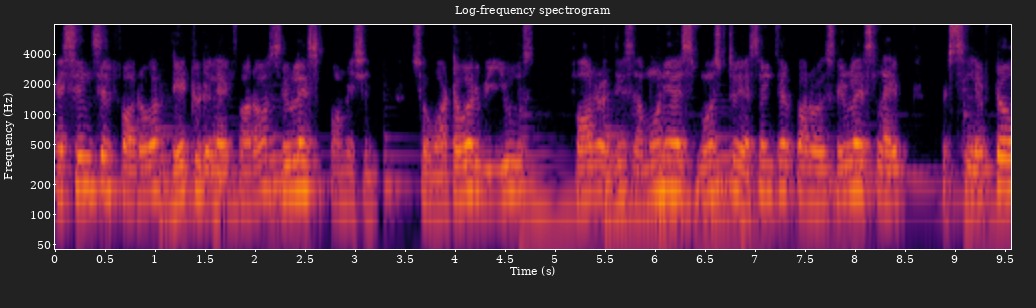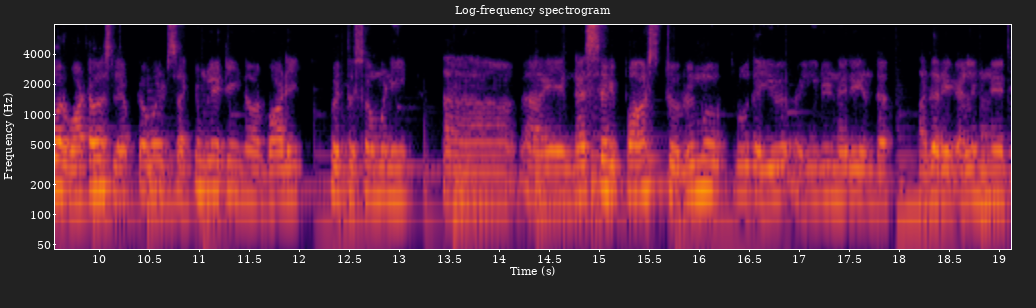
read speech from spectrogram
essential for our day-to-day life, for our civilized formation. So whatever we use for this ammonia is most essential for our civilized life. It's leftover, whatever is leftover, it's accumulating in our body with so many uh, uh, necessary parts to remove through the urinary and the other eliminate,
